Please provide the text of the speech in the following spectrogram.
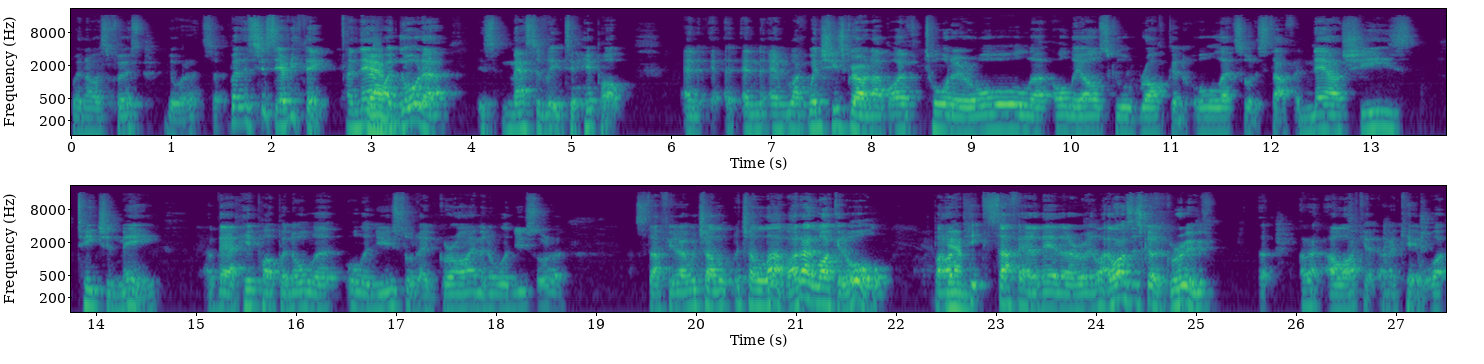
when I was first doing it. So, but it's just everything. And now Yeah. my daughter is massively into hip hop. And, and and like when she's grown up, I've taught her all the, all the old school rock and all that sort of stuff, and now she's teaching me about hip hop and all the all the new sort of grime and all the new sort of stuff, you know, which I which I love. I don't like it all, but Yeah. I pick stuff out of there that I really like. As long as it's got a groove, I, I like it. I don't care what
